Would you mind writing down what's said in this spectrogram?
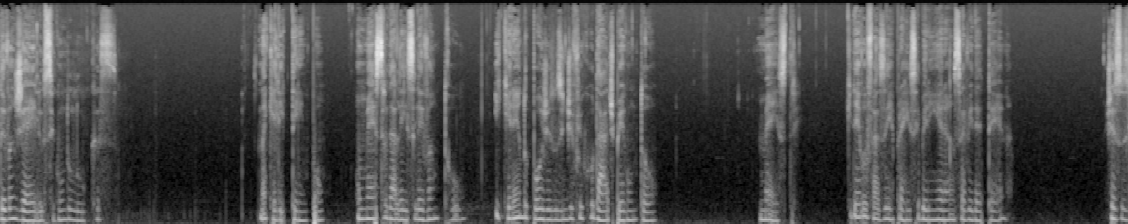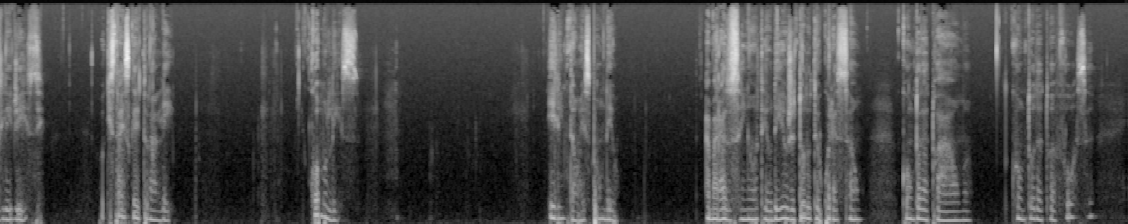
do Evangelho segundo Lucas. Naquele tempo, um mestre da lei se levantou e, querendo pôr Jesus em dificuldade, perguntou: Mestre, que devo fazer para receber em herança a vida eterna? Jesus lhe disse: O que está escrito na lei? Como lês? Ele então respondeu: Amarás o Senhor teu Deus de todo o teu coração, com toda a tua alma, com toda a tua força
